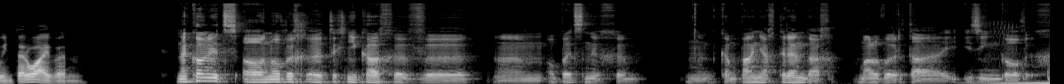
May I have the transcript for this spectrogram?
Winter Wyvern. Na koniec o nowych e, technikach w obecnych kampaniach, trendach malvertisingowych.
